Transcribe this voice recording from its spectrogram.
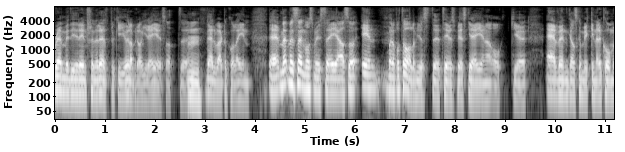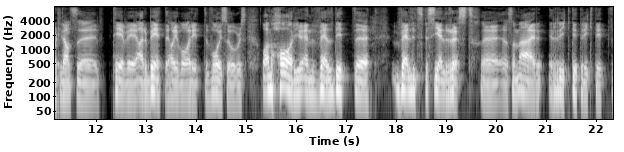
Remedy rent generellt brukar göra bra grejer så att eh, mm. väl värt att kolla in. Eh, men, men sen måste man ju säga, alltså en, bara på tal om just tv-spelsgrejerna och även ganska mycket när det kommer till hans tv-arbete har ju varit voiceovers. Och han har ju en väldigt, väldigt speciell röst som är riktigt, riktigt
